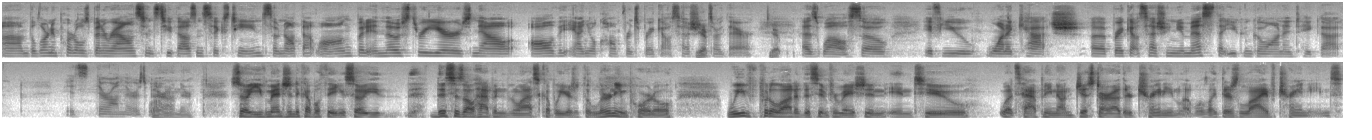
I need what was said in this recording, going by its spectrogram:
um, the Learning Portal has been around since 2016, so not that long. But in those three years, now all the annual conference breakout sessions Yep. are there Yep. as well. So if you want to catch a breakout session you missed, that you can go on and take that. It's they're on there as well. They're on there. So you've mentioned a couple things. So you, this has all happened in the last couple of years with the Learning Portal. We've put a lot of this information into what's happening on just our other training levels. Like there's live trainings,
